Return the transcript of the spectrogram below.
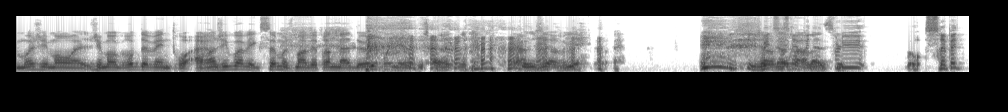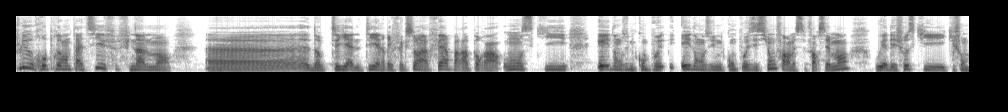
moi, j'ai mon, j'ai mon groupe de 23. Arrangez-vous avec ça. Moi, je m'en vais prendre ma douche. je, je, reviens. je reviens plus, ce serait peut-être plus représentatif finalement. Euh, donc il y, a une réflexion à faire par rapport à un 11 qui est dans une, est dans une composition forcément où il y a des choses qui, qui, font,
